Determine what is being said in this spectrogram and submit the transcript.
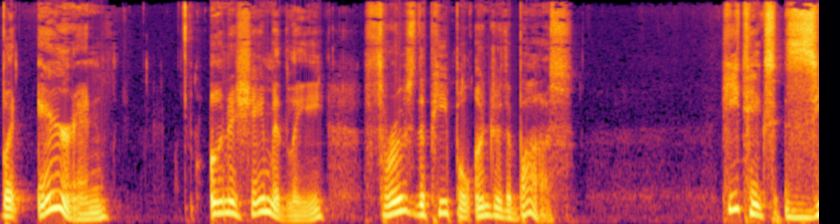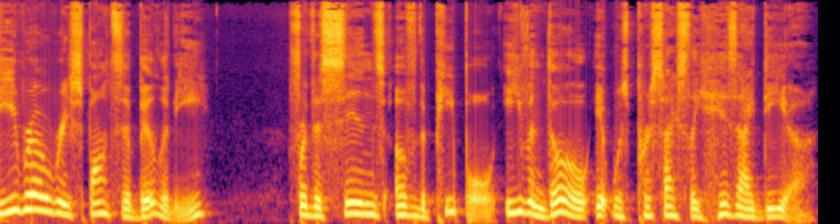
but Aaron unashamedly throws the people under the bus. He takes zero responsibility for the sins of the people, even though it was precisely his idea.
